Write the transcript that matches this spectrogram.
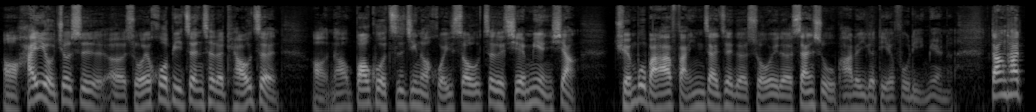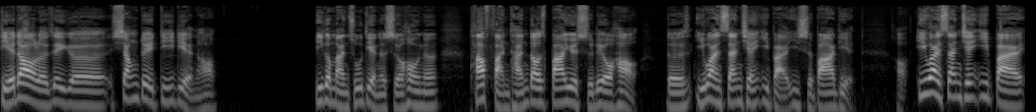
哦，还有就是呃所谓货币政策的调整哦，然后包括资金的回收这些面向，全部把它反映在这个所谓的三十五趴的一个跌幅里面了。当它跌到了这个相对低点哈，一个满足点的时候呢，它反弹到八月十六号。的一万三千一百一十八点，好，一万三千一百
